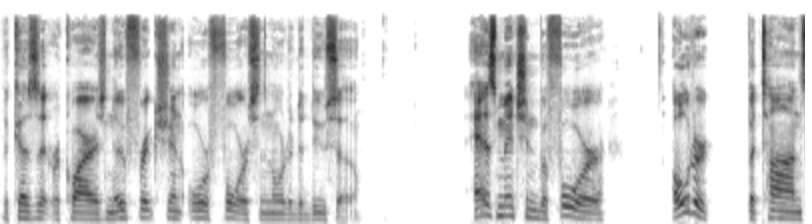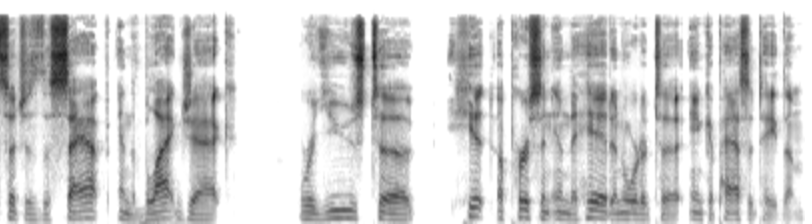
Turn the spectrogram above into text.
because it requires no friction or force in order to do so. As mentioned before, older batons such as the sap and the blackjack were used to hit a person in the head in order to incapacitate them.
